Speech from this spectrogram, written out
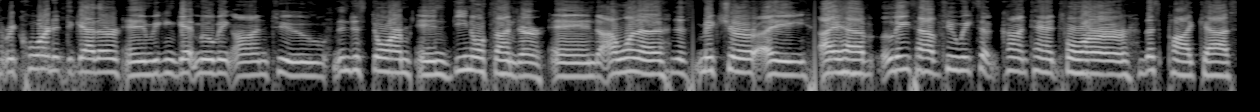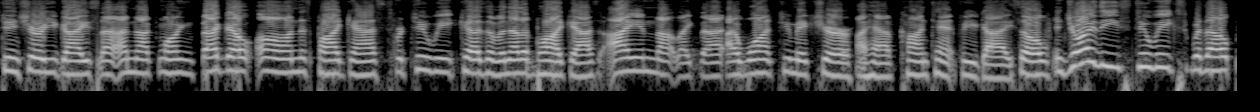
record it together and we can get moving on to Ninja Storm and Dino Thunder. And I want to just make sure I I have at least have two weeks of content for this podcast to ensure you guys that I'm not going back out on this podcast for two weeks because of another podcast. I am not like that. I want to make sure I have content for you guys. So enjoy these two weeks without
